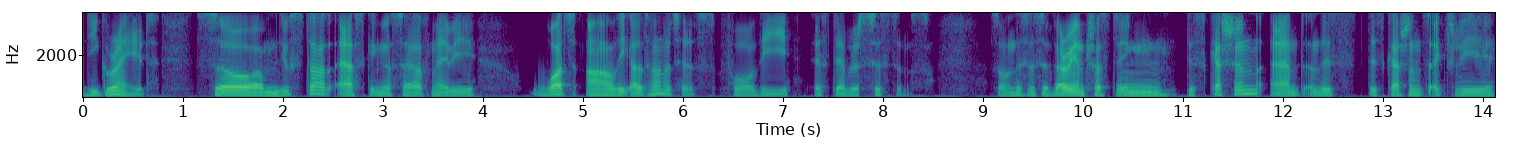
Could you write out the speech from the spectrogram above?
degrade. So um, you start asking yourself maybe, what are the alternatives for the established systems? So this is a very interesting discussion, and, and these discussions actually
